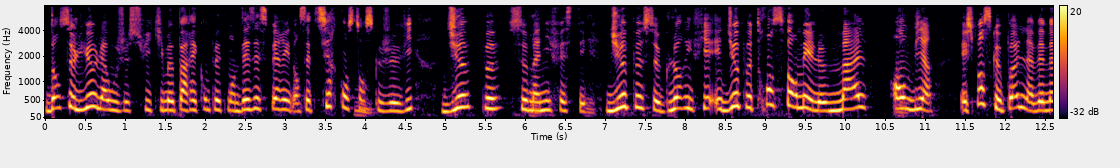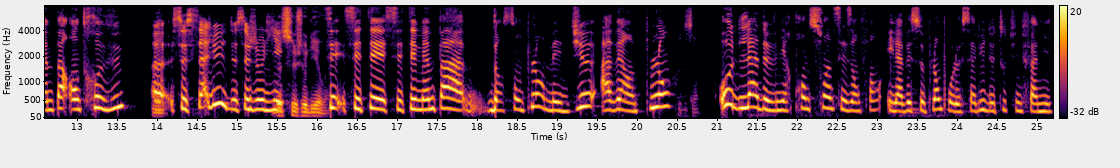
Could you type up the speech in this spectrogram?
dans ce lieu-là où je suis, qui me paraît complètement désespéré, dans cette circonstance mm. que je vis, Dieu peut se manifester, Dieu peut se glorifier et Dieu peut transformer le mal en bien. Et je pense que Paul n'avait même pas entrevu euh, ce salut de ce geôlier. De ce geôlier, C'était, c'était même pas dans son plan, mais Dieu avait un plan. Au-delà de venir prendre soin de ses enfants, il avait ce plan pour le salut de toute une famille.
